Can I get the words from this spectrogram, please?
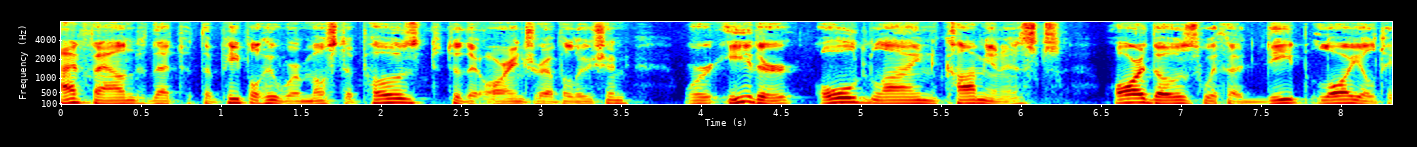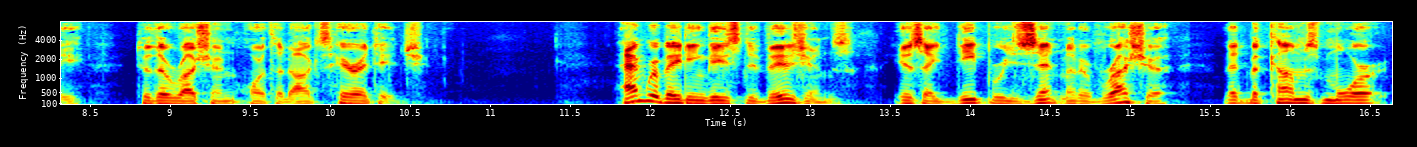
I found that the people who were most opposed to the Orange Revolution were either old line communists or those with a deep loyalty to the Russian Orthodox heritage. Aggravating these divisions is a deep resentment of Russia that becomes more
